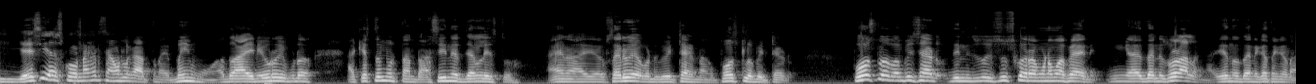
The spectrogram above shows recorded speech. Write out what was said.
ఈ ఏసీ వేసుకున్నా కూడా చెమటలు కాడుతున్నాయి భయము. అది ఆయన ఎవరు ఇప్పుడు ఆ కృష్ణమూర్తి అంట ఆ సీనియర్ జర్నలిస్టు. ఆయన సర్వే ఒకటి పెట్టాడు నాకు పోస్ట్లో పెట్టాడు. పోస్ట్లో పంపించాడు దీన్ని చూ చూసుకోరా ఉండమాఫే అని ఇంకా దాన్ని చూడాలంగా ఏందో దాని కథ కూడా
